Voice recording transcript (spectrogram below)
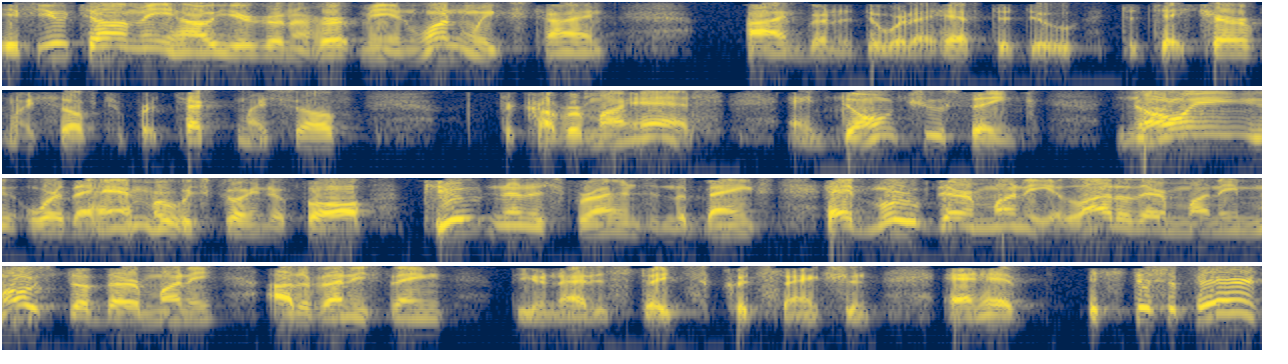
if you tell me how you're going to hurt me in one week's time, I'm going to do what I have to do to take care of myself, to protect myself, to cover my ass. And don't you think, knowing where the hammer was going to fall, Putin and his friends and the banks had moved their money, a lot of their money, most of their money, out of anything the United States could sanction, and have it's disappeared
